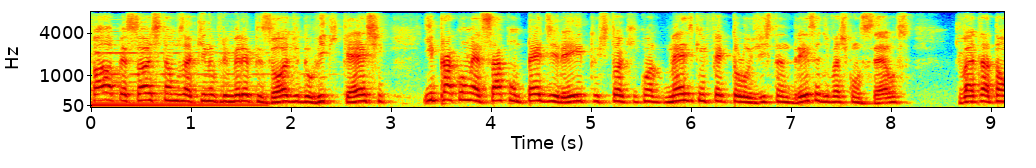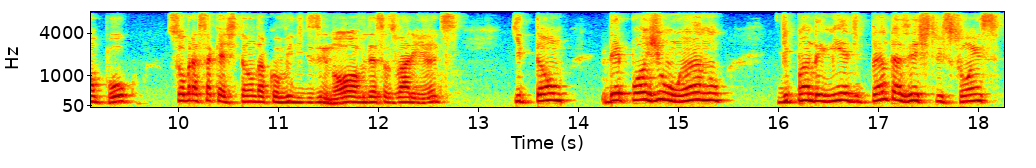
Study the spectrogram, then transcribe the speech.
Fala pessoal, estamos aqui no primeiro episódio do RickCast. E para começar com o pé direito, estou aqui com a médica infectologista Andressa de Vasconcelos, que vai tratar um pouco sobre essa questão da Covid-19, dessas variantes que estão, depois de um ano de pandemia, de tantas restrições,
